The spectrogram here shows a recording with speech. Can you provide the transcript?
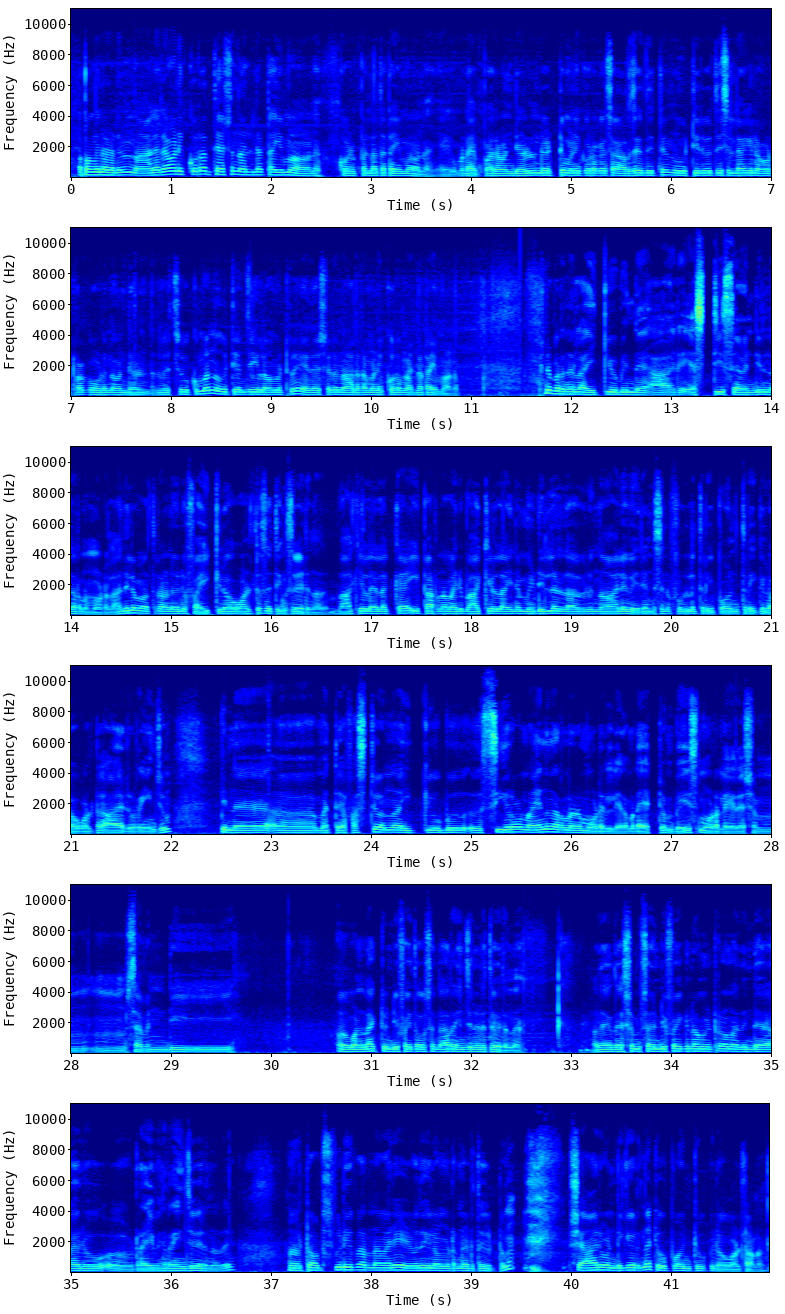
അപ്പോൾ അങ്ങനെ വരുന്നത് നാലര മണിക്കൂർ അത്യാവശ്യം നല്ല ടൈമാണ് കുഴപ്പമില്ലാത്ത ടൈമാണ് ഇവിടെ പല വണ്ടികളുണ്ട്. എട്ട് മണിക്കൂറൊക്കെ ചാർജ് ചെയ്തിട്ട് നൂറ്റി ഇരുപത്തി ചില്ല കിലോമീറ്ററൊക്കെ ഓടുന്ന വണ്ടികളുണ്ട്. അത് വെച്ച് നോക്കുമ്പോൾ നൂറ്റിയഞ്ച് കിലോമീറ്റർ ഏകദേശം ഒരു നാലര മണിക്കൂർ നല്ല ടൈമാണ് പിന്നെ പറഞ്ഞല്ലോ ഐ ക്യൂബിന്റെ ആ ഒരു എസ് ടി സെവന്റി എന്ന് പറഞ്ഞ മോഡൽ അതിൽ മാത്രമാണ് ഒരു ഫൈവ് കിലോ വോൾട്ട് സെറ്റിംഗ്സ് വരുന്നത്. ബാക്കിയുള്ളതിലൊക്കെ ഈ പറഞ്ഞ മാതിരി ബാക്കിയുള്ള അതിന്റെ മിഡിലുള്ള ഒരു നാല് വേരിയൻസിന് full three point three kilo volt ആ ഒരു റേഞ്ചും പിന്നെ മറ്റേ ഫസ്റ്റ് വന്ന ഐ ക്യൂബ് സീറോ നയൻ എന്ന് പറഞ്ഞൊരു മോഡലില്ലേ നമ്മുടെ ഏറ്റവും ബേസ് മോഡൽ ഏകദേശം seventy one lakh twenty five thousand ആ റേഞ്ചിനടുത്ത് വരുന്നത് അത് ഏകദേശം സെവന്റി ഫൈവ് കിലോമീറ്ററാണ് അതിന്റെ ആ ഒരു ഡ്രൈവിംഗ് റേഞ്ച് വരുന്നത്. ടോപ്പ് സ്പീഡ് പറഞ്ഞ വരെ എഴുപത് കിലോമീറ്ററിന്റെ അടുത്ത് കിട്ടും. പക്ഷേ ആ ഒരു വണ്ടിക്ക് വരുന്നത് ടു പോയിന്റ് ടു കിലോ വോൾട്ടാണ്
